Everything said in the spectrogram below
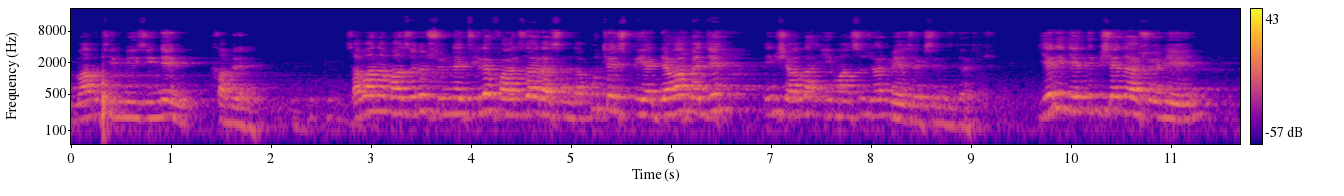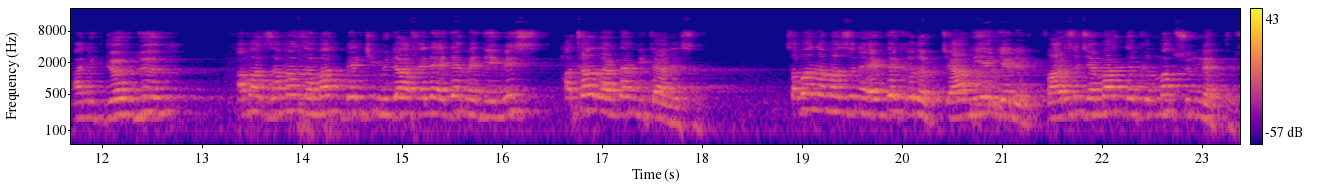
İmam Tirmizi'nin haberi. Sabah namazının sünnetiyle farzı arasında bu tesbihe devam edin. İnşallah imansız ölmeyeceksiniz der. Yeri geldi bir şey daha söyleyeyim. Hani gördüğüm ama zaman zaman belki müdahale edemediğimiz hatalardan bir tanesi. Sabah namazını evde kılıp camiye gelip farzı cemaatle kılmak sünnettir.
